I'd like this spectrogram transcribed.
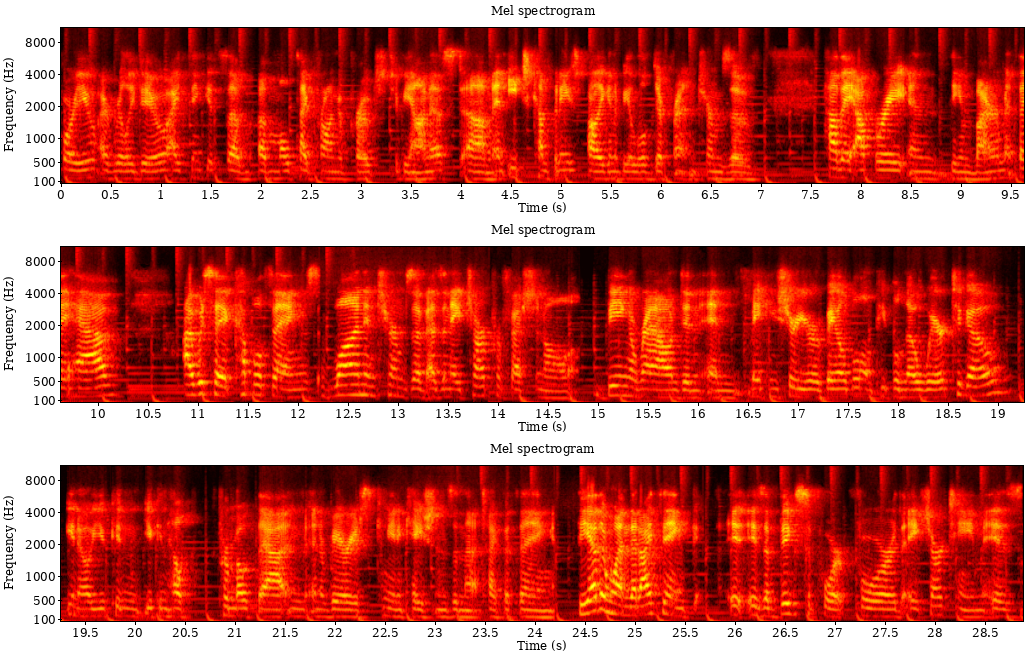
for you. I really do. I think it's a, a multi pronged approach, to be honest. Um, and each company is probably going to be a little different in terms of how they operate and the environment they have. I would say a couple things. One, in terms of as an HR professional, being around and, and making sure you're available and people know where to go. You know, you can you can help promote that and, and various communications and that type of thing. The other one that I think is a big support for the HR team is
